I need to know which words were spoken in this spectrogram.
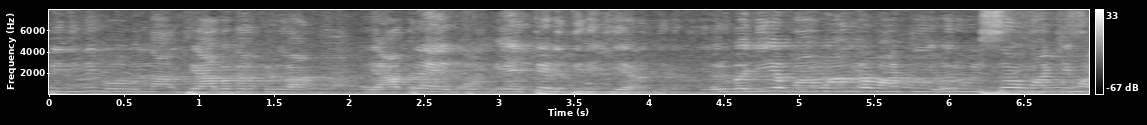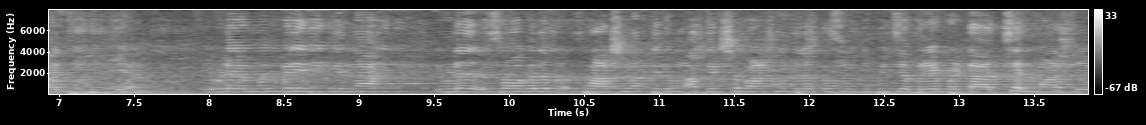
പിരിഞ്ഞു പോകുന്ന അധ്യാപകർക്കുള്ള യാത്രയയപ്പും ഏറ്റെടുത്തിരിക്കുകയാണ്. ഒരു വലിയ മാമാങ്കമാക്കി ഒരു ഉത്സവമാക്കി മാറ്റിയിരിക്കുകയാണ്. ഇവിടെ മുൻപിലിരിക്കുന്ന ഇവിടെ സ്വാഗത ഭാഷണത്തിലും അധ്യക്ഷ ഭാഷണത്തിലൊക്കെ സൂചിപ്പിച്ച പ്രിയപ്പെട്ട അച്ഛൻ മാഷ്.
